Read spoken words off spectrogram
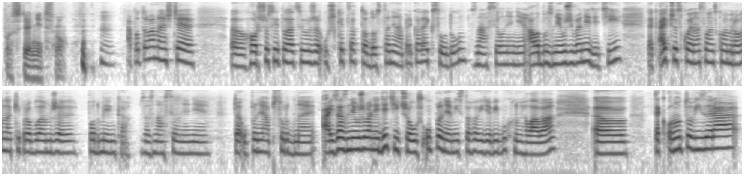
prostě nic. No. Hm. A potom máme ešte eh, horšiu situáciu, že už keď sa to dostane napríklad aj k súdu, znásilnenie alebo zneužívanie detí, tak aj v Česku aj na Slovensku máme rovnaký problém, že podmienka za znásilnenie, to je úplne absurdné. Aj za zneužívanie detí, čo už úplne mi z toho ide vybuchnúť hlava, uh, tak ono to vyzerá,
